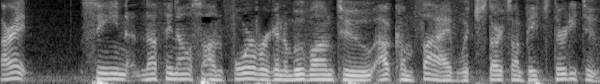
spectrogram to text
All right. Seeing nothing else on four, we're going to move on to outcome five, which starts on page 32.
